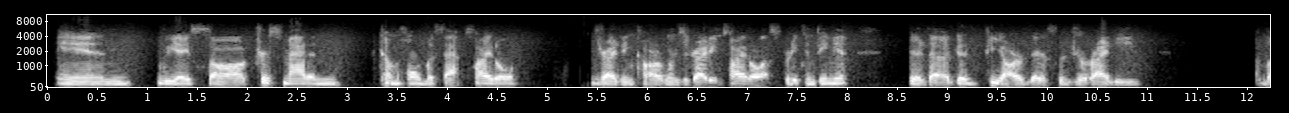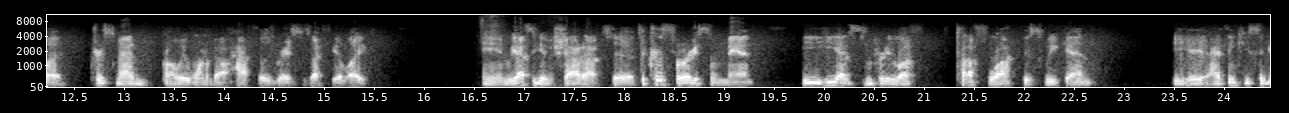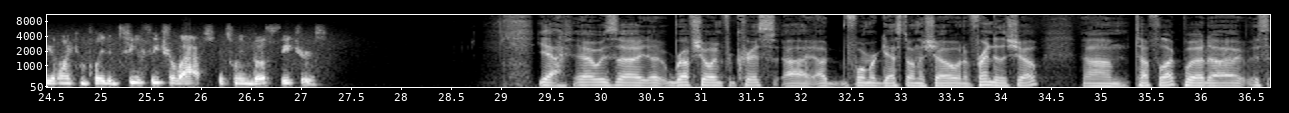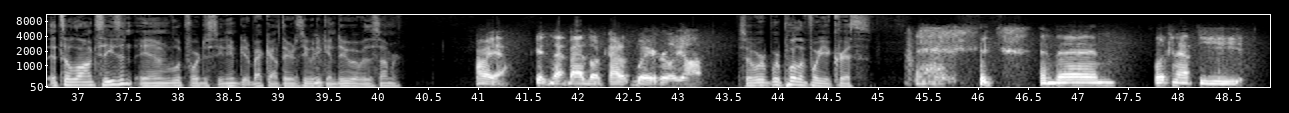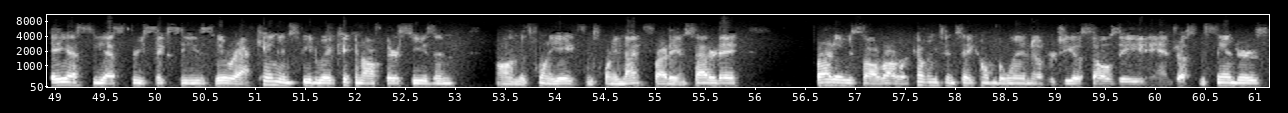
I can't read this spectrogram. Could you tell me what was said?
And we saw Chris Madden come home with that title. Drydene car wins the Drydene title. That's pretty convenient. Good, uh, good PR there for Drydene but Chris Madden probably won about half those races. I feel like, and we have to give a shout out to to Chris Ferguson. Man, he he had some pretty rough, tough luck this weekend. He, I think he said he only completed two feature laps between both features. Yeah, it was a rough showing for Chris, uh, a former guest on the show and a friend of the show. Um, tough luck, but uh, it's, it's, a long season, and we look forward to seeing him get back out there and see what he can do over the summer. Oh yeah, getting that bad luck out of the way early on. So we're we're pulling for you, Chris. and then looking at the ASCS 360s, they were at Canyon Speedway kicking off their season on the 28th and 29th, Friday and Saturday. Friday, we saw Robert Covington take home the win over Gio Scelzi and Justin Sanders.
